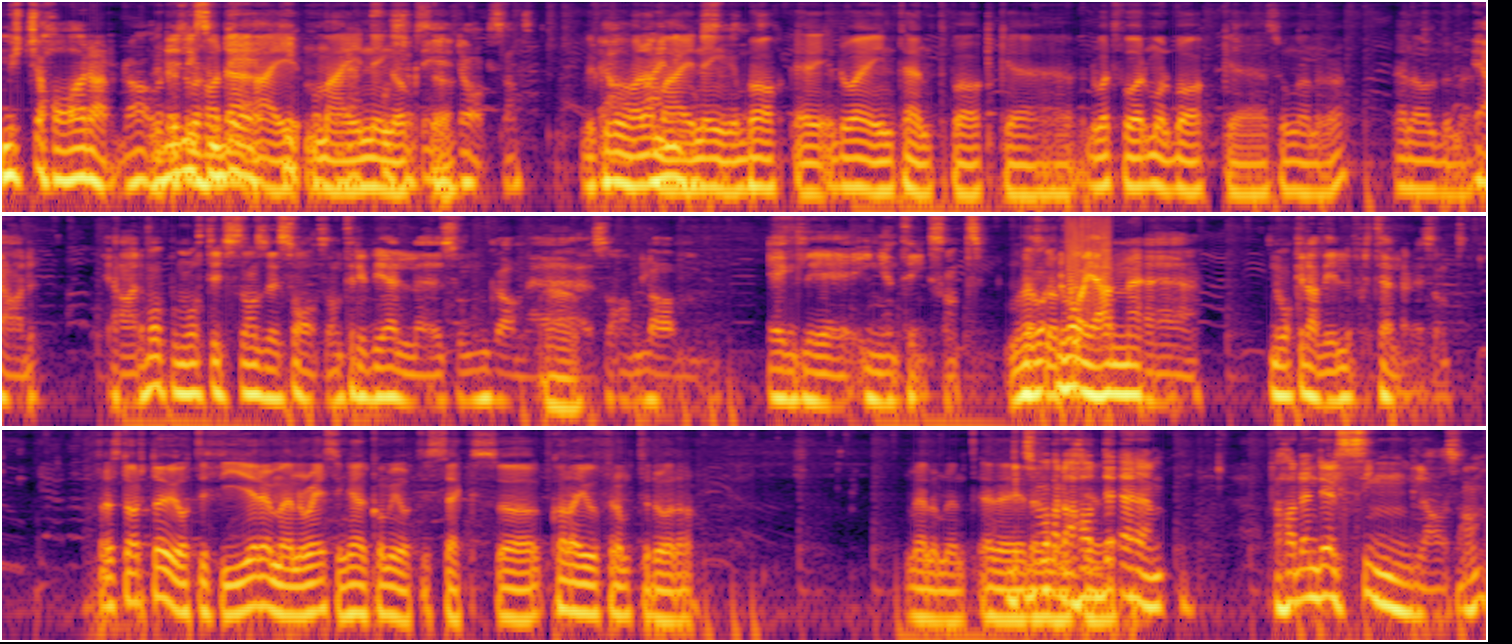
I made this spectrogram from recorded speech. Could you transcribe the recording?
mye hardere. da, og Det det er liksom det hiphop fortsatt er i dag. sant? Virker som du hadde mening mening også, bak eh, Det intent bak eh, Det var et formål bak eh, sangene, da? Eller albumet? Ja det, ja, det var på en måte ikke sånn som jeg sa, sånn trivielle sanger ja. som handla om egentlig ingenting. sant? Det var, det var gjerne noe de ville fortelle deg. sant? For det starta jo i 84, men Racing Hell kom i 86, så hva har de gjort frem til da? da? Mellom den, eller, Det, den var, de, Det hadde, de hadde en del singler og sånn,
